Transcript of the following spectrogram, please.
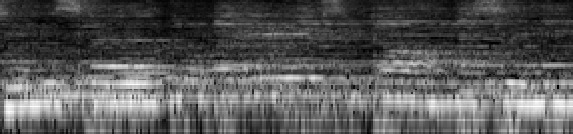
She's still the waves had gone sea.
